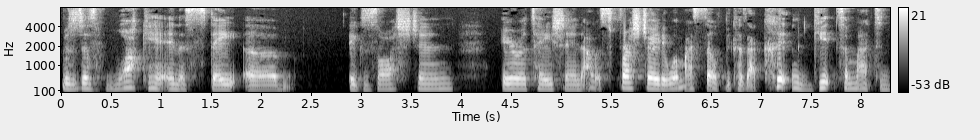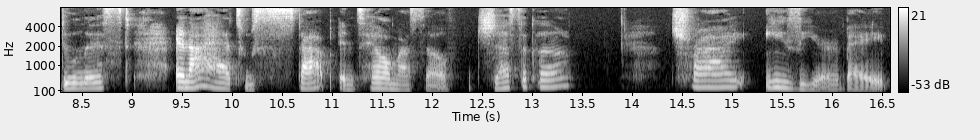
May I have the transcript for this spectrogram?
was just walking in a state of exhaustion irritation. I was frustrated with myself because I couldn't get to my to do list. And I had to stop and tell myself, Jessica, try easier, babe.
